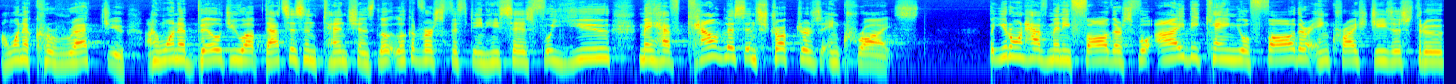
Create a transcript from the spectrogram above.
I want to correct you. I want to build you up. That's his intentions. Look, look at verse 15. He says, For you may have countless instructors in Christ, but you don't have many fathers, for I became your father in Christ Jesus through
